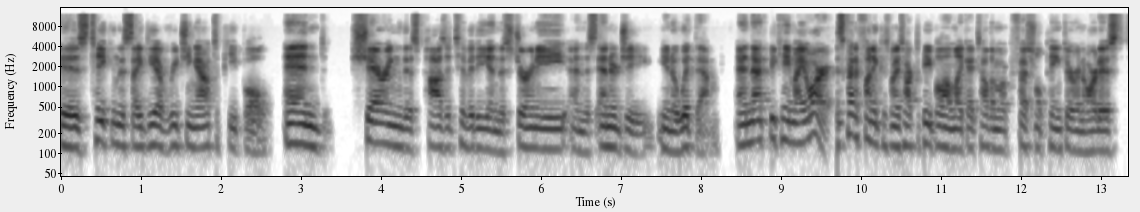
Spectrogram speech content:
is taking this idea of reaching out to people and sharing this positivity and this journey and this energy, you know, with them. And that became my art. It's kind of funny because when I talk to people, I'm like, I tell them I'm a professional painter and artist.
